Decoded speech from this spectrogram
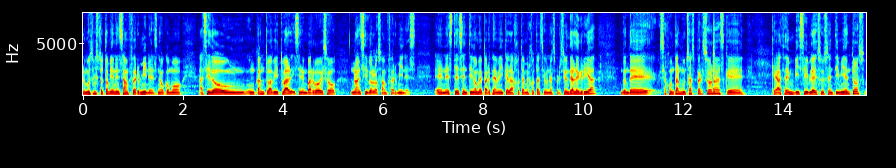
Lo hemos visto también en San Fermines, ¿no? Como ha sido un, un canto habitual y, sin embargo, eso no han sido los San Fermines. En este sentido, me parece a mí que la JMJ ha sido una expresión de alegría donde se juntan muchas personas que, que hacen visibles sus sentimientos,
